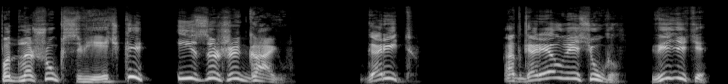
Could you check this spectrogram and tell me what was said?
подношу к свечке и зажигаю. Горит. Отгорел весь угол. Видите?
